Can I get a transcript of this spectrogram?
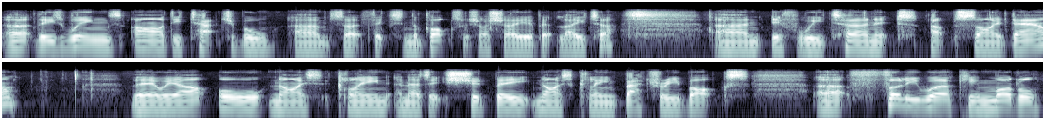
Uh, these wings are detachable, um, so it fits in the box, which I'll show you a bit later. And if we turn it upside down, there we are, all nice, clean, and as it should be. Nice, clean battery box. Uh, fully working model.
